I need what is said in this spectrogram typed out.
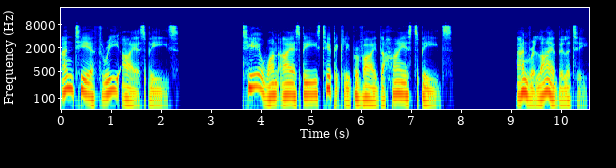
and Tier 3 ISPs. Tier 1 ISPs typically provide the highest speeds. and reliability.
